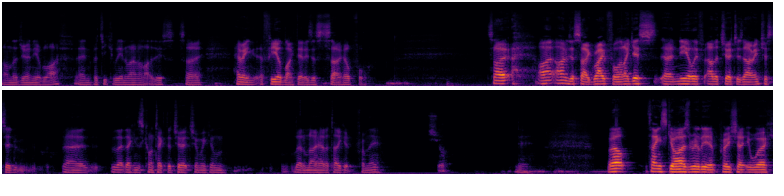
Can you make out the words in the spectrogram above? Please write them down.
on the journey of life, and particularly in a moment like this. So having a field like that is just so helpful. So I, am just so grateful, and I guess uh, Neil, if other churches are interested, uh, they can just contact the church, and we can let them know how to take it from there. Sure. Yeah. Well, thanks, guys. Really appreciate your work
